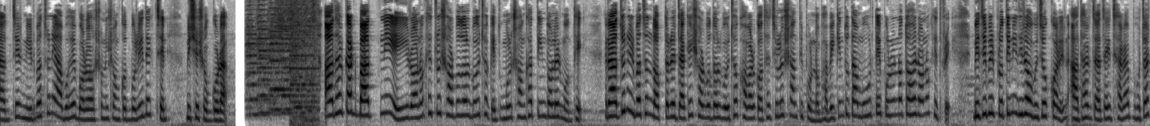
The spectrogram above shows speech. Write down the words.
রাজ্যের নির্বাচনী আবহে বড় অশনি সংকট বলেই দেখছেন বিশেষজ্ঞরা। আধার কার্ড বাদ নিয়েই রণক্ষেত্র সর্বদল বৈঠকে তুমুল সংখ্যা তিন দলের মধ্যে। রাজ্য নির্বাচন দপ্তরের ডাকে সর্বদল বৈঠক হওয়ার কথা ছিল শান্তিপূর্ণভাবে, কিন্তু তা মুহূর্তেই পরিণত হয় রণক্ষেত্রে। বিজেপির প্রতিনিধিরা অভিযোগ করেন, আধার যাচাই ছাড়া ভোটার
